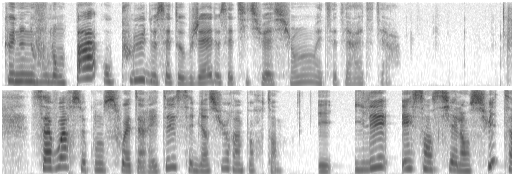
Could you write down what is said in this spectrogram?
que nous ne voulons pas ou plus de cet objet, de cette situation, etc. etc. Savoir ce qu'on souhaite arrêter, c'est bien sûr important. Et il est essentiel ensuite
